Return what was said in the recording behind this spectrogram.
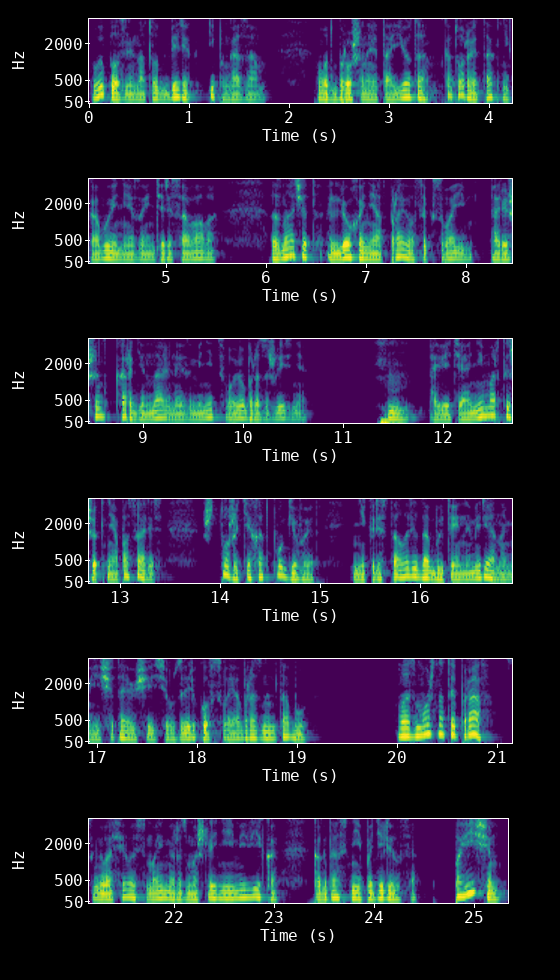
Выползли на тот берег и по газам. Вот брошенная Тойота, которая так никого и не заинтересовала. Значит, Леха не отправился к своим, а решил кардинально изменить свой образ жизни. Хм, а ведь и они мартышек не опасались. Что же тех отпугивает? Не кристаллы ли добытые намерянами и считающиеся у зверьков своеобразным табу? «Возможно, ты прав», — согласилась с моими размышлениями Вика, когда с ней поделился. «Поищем?»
